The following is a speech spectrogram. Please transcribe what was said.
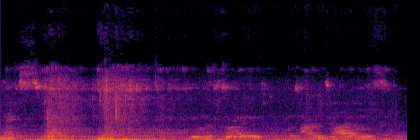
Next stop, Heworth Road, The Pantiles.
